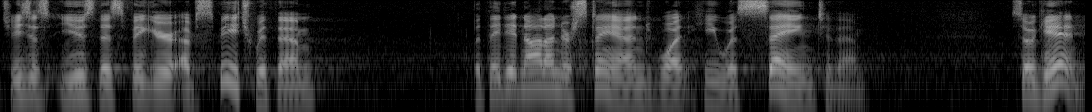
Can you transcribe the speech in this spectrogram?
Jesus used this figure of speech with them, but they did not understand what he was saying to them. So again,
